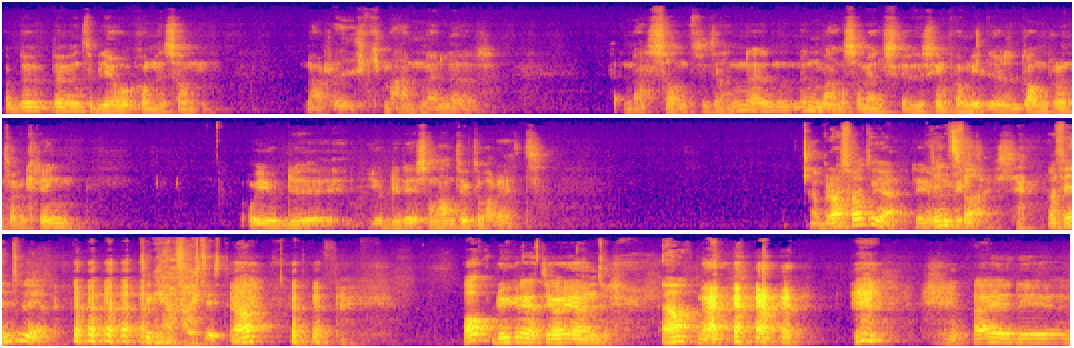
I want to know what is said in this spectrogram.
Jag be- behöver inte bli ihågkommen som någon rik man eller något sånt. Utan en, en man som älskade sin familj och de runt omkring. Och gjorde, gjorde det som han tyckte var rätt. Ja, bra svar tycker jag. Det är Fint svar. Vad fint det blev. tycker jag faktiskt. Ja. Ja, nu grät jag igen. Ja. Nej, Nej det,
